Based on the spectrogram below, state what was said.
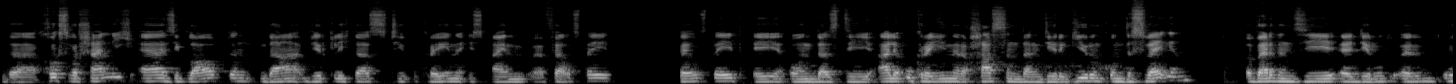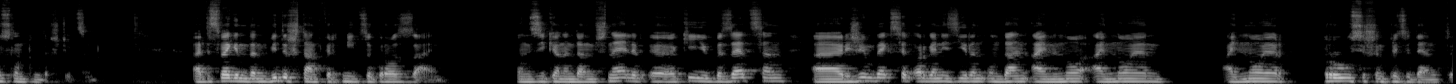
Da, höchstwahrscheinlich, äh, sie glaubten da wirklich, dass die Ukraine ist ein äh, Failed State Failed State äh, und dass die alle Ukrainer hassen dann die Regierung und deswegen werden sie äh, die Ru äh, Russland unterstützen. Äh, deswegen dann Widerstand wird nicht so groß sein. Und sie können dann schnell äh, Kiew besetzen, Regimewechsel organisieren und dann einen, no einen neuen, einen neuer russischen Präsident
